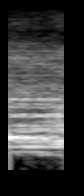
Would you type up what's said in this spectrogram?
Lord.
